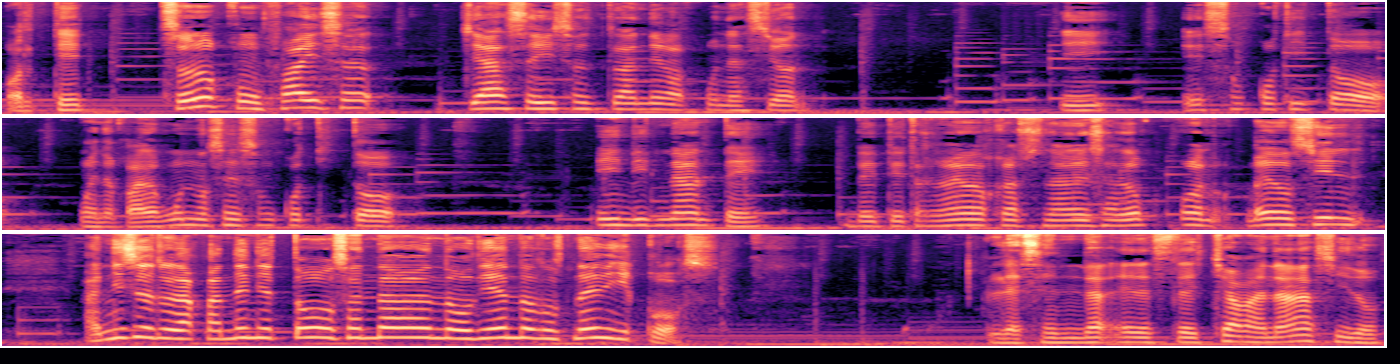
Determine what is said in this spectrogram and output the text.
Porque solo con Pfizer ya se hizo el plan de vacunación. Y es un cotito, bueno, para algunos es un cotito indignante de Determinado ocasional de salud. Bueno, pero si al inicio de la pandemia todos andaban odiando a los médicos. Les, les echaban ácido,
